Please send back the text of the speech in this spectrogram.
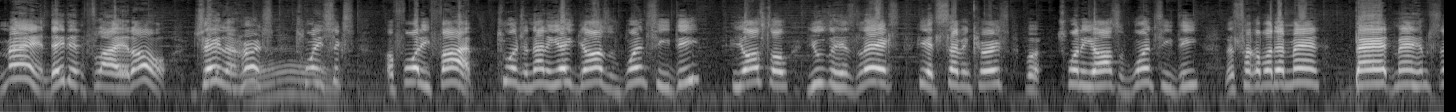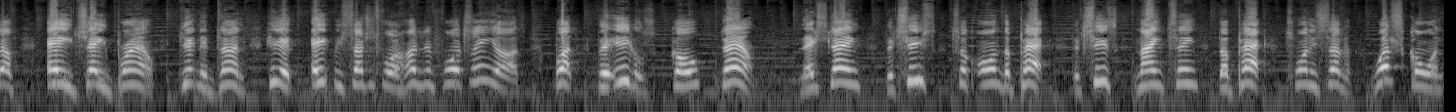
Man, they didn't fly at all. Jalen Hurts, 26 of 45, 298 yards with one TD. He also, using his legs, he had seven carries for 20 yards with one TD. Let's talk about that man, bad man himself, A.J. Brown, getting it done. He had eight receptions for 114 yards. But the Eagles go down. Next game, the Chiefs took on the Pack. The Chiefs 19, the Pack 27. What's going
